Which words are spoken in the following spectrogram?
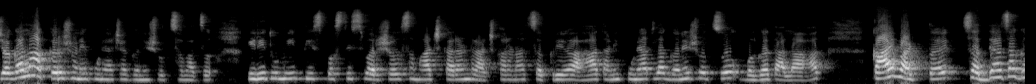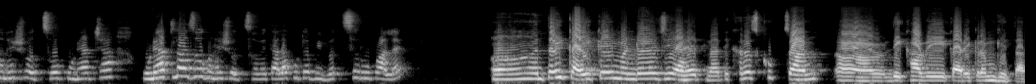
जगाला आकर्षण आहे पुण्याच्या गणेशोत्सवाचं. गेली तुम्ही तीस पस्तीस वर्ष समाजकारण राजकारणात सक्रिय आहात आणि पुण्यातला गणेशोत्सव बघत आला आहात. काय वाटतंय? सध्याचा गणेशोत्सव पुण्याच्या पुण्यातला जो गणेशोत्सव आहे त्याला कुठं बिभत्स रूप आलंय? ताई काही काही मंडळ जी आहेत ना ती खरंच खूप छान देखावे कार्यक्रम घेतात.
